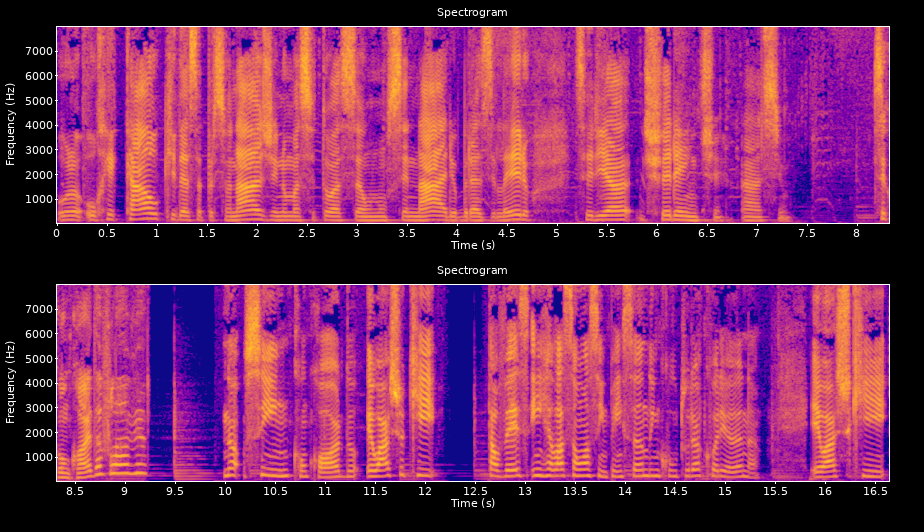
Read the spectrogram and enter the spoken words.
o, o recalque dessa personagem numa situação, num cenário brasileiro seria diferente, assim. Você concorda, Flávia? Não, sim, concordo. Eu acho que talvez em relação assim, pensando em cultura coreana, eu acho que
